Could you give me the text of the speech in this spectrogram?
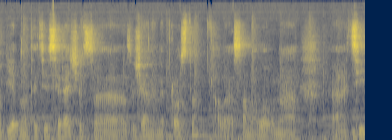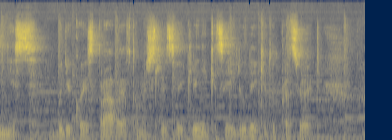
об'єднувати ці всі речі це звичайно непросто, але саме головна е, цінність будь-якої справи, в тому числі цієї клініки, це і люди, які тут працюють. Е,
